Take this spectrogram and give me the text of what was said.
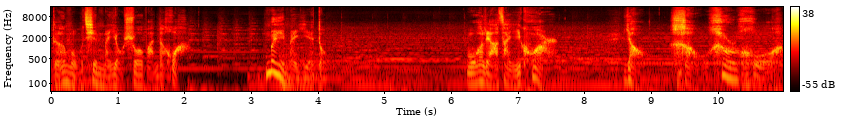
得母亲没有说完的话，妹妹也懂。我俩在一块儿，要好好活。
